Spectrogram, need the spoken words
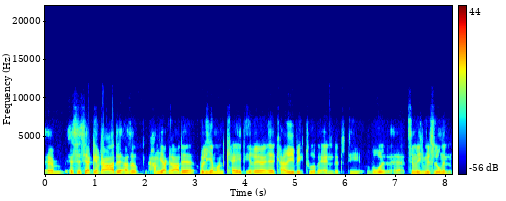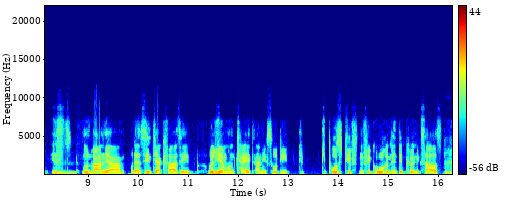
ähm, es ist ja gerade, also haben ja gerade William und Kate ihre äh, Karibik-Tour beendet, die wohl äh, ziemlich misslungen ist. Mhm. Nun waren ja oder sind ja quasi William und Kate eigentlich so die, die positivsten Figuren in dem Königshaus, mhm.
